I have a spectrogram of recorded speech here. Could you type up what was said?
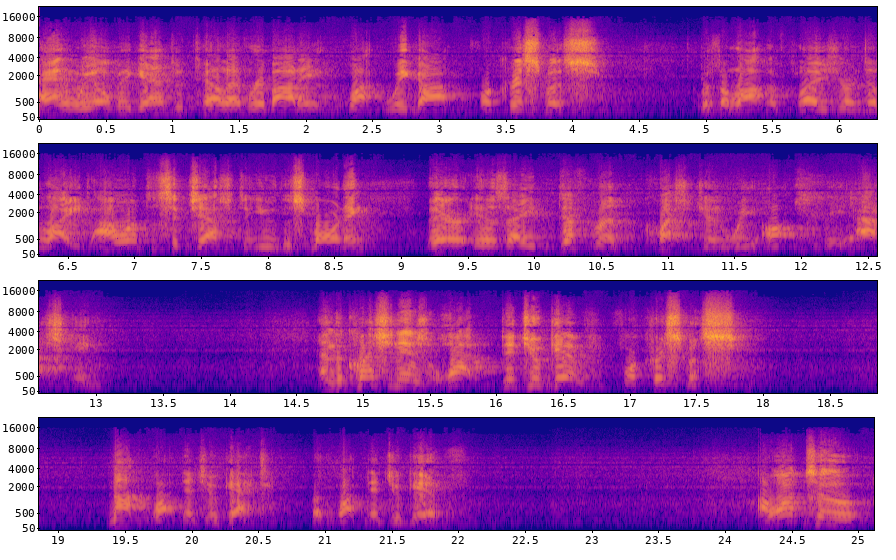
And we'll begin to tell everybody what we got for Christmas with a lot of pleasure and delight. I want to suggest to you this morning there is a different question we ought to be asking. And the question is, what did you give for Christmas? Not what did you get, but what did you give? I want to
